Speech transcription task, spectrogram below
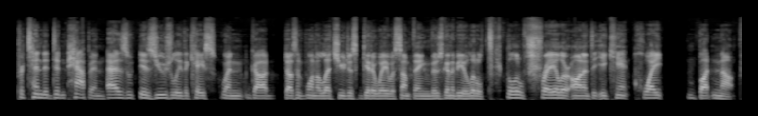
pretend it didn't happen, as is usually the case when God doesn't want to let you just get away with something. There's going to be a little, a little trailer on it that you can't quite button up,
